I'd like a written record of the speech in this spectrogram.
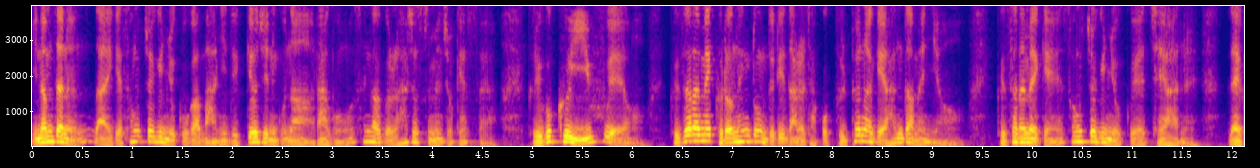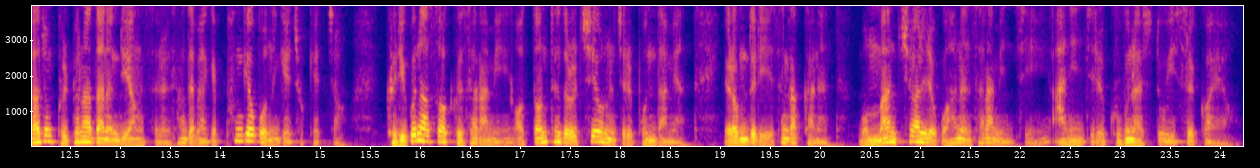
이 남자는 나에게 성적인 욕구가 많이 느껴지는구나 라고 생각을 하셨으면 좋겠어요. 그리고 그 이후에요. 그 사람의 그런 행동들이 나를 자꾸 불편하게 한다면요. 그 사람에게 성적인 욕구의 제한을 내가 좀 불편하다는 뉘앙스를 상대방에게 풍겨보는 게 좋겠죠. 그리고 나서 그 사람이 어떤 태도를 취해오는지를 본다면 여러분들이 생각하는 몸만 취하려고 하는 사람인지 아닌지를 구분할 수도 있을 거예요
